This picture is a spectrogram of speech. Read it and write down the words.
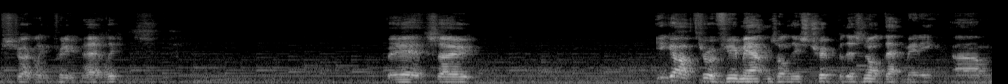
struggling pretty badly. But yeah, so you go up through a few mountains on this trip, but there's not that many. Um,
